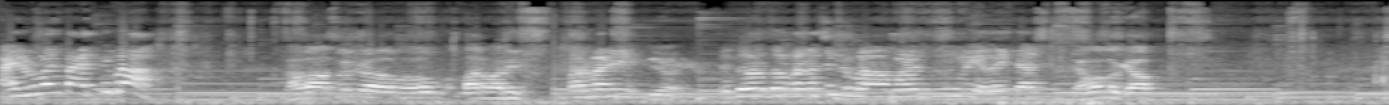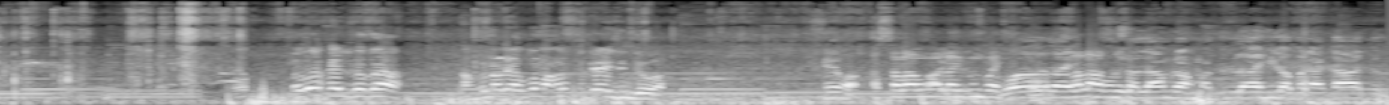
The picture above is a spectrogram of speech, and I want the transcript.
খাইরুল ভাই বাইক দিবা? না আসলে বারবারই। বারবারই? তো দরকার আছে তো আমার তুমি নিয়ে যাইতে কেমন লোক আপ দাদা খাইল দাদা আপনার একদম মানুষ ঢুকে দেওয়া আসসালামু আলাইকুম ভাই। ওয়ালাইকুম আছেন? আসসালাম ওয়া বারাকাতুহু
